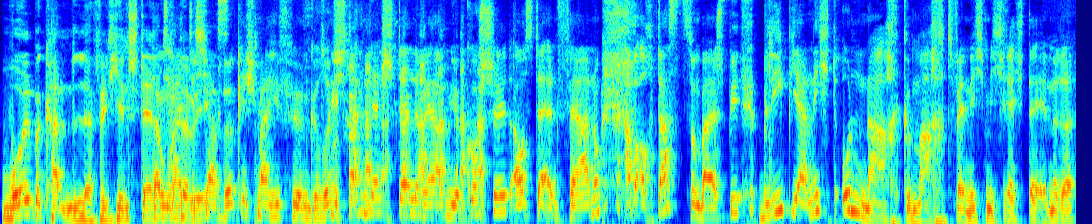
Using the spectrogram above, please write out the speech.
wohlbekannten Löffelchenstellung Das halte unterwegs? ich ja wirklich mal hier für ein Gerücht an der Stelle. Wir haben hier kuschelt aus der Entfernung. Aber auch das zum Beispiel blieb ja nicht unnachgemacht, wenn ich mich recht erinnere.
